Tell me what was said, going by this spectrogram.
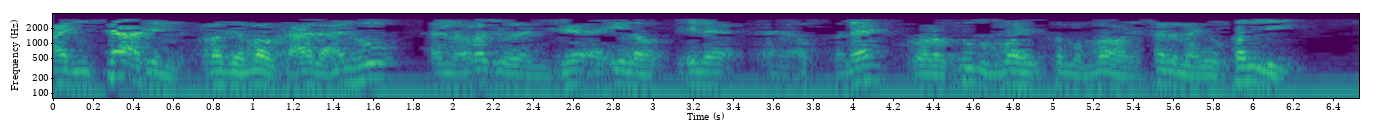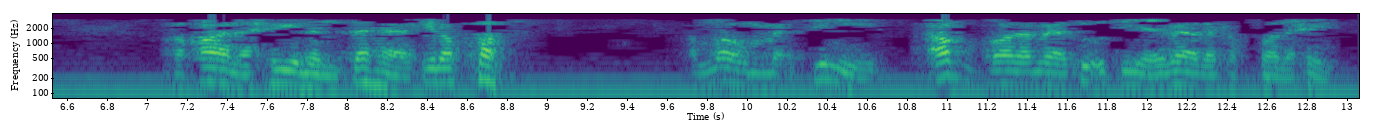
عن سعد رضي الله تعالى عنه أن رجلا جاء إلى إلى الصلاة ورسول الله صلى الله عليه وسلم يصلي. فقال حين انتهى إلى الصف اللهم اتني أفضل ما تؤتي عبادك الصالحين.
